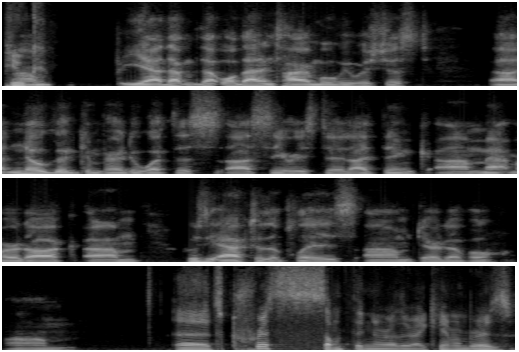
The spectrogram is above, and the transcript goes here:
Puke. Um, yeah, that that well, that entire movie was just uh, no good compared to what this uh, series did. I think um, Matt Murdock, um, who's the actor that plays um, Daredevil? Um, uh, it's Chris something or other. I can't remember his.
